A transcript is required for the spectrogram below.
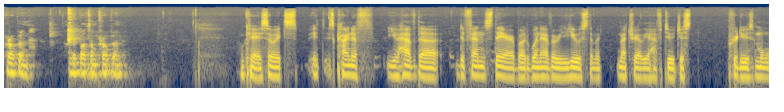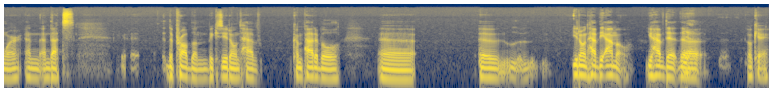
problem, the bottom problem. Okay, so it's it's kind of you have the defense there, but whenever you use the material, you have to just produce more, and and that's uh, the problem because you don't have compatible. Uh, uh, you don't have the ammo. You have the the. Yeah. Okay,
